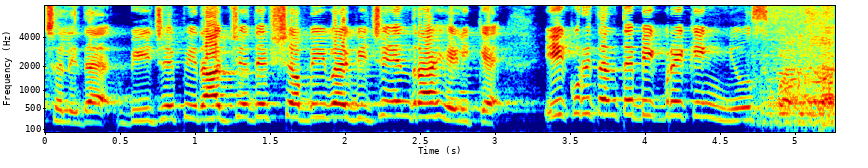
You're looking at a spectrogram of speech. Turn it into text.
ಕಚ್ಚಲಿದೆ BJP ರಾಜ್ಯಾಧ್ಯಕ್ಷ B Y Vijayendra ಹೇಳಿಕೆ. ಈ ಕುರಿತಂತೆ ಬಿಗ್ ಬ್ರೇಕಿಂಗ್ ನ್ಯೂಸ್ ಬಂದಿದೆ.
